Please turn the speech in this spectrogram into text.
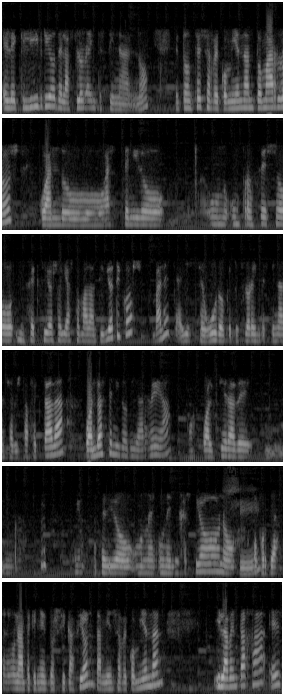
el equilibrio de la flora intestinal, ¿no? Entonces se recomiendan tomarlos cuando has tenido un, proceso infeccioso y has tomado antibióticos, ¿vale? Que ahí es seguro que tu flora intestinal se ha visto afectada. Cuando has tenido diarrea, por cualquiera de has tenido una, indigestión o, o, porque has tenido una pequeña intoxicación, también se recomiendan. Y la ventaja es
